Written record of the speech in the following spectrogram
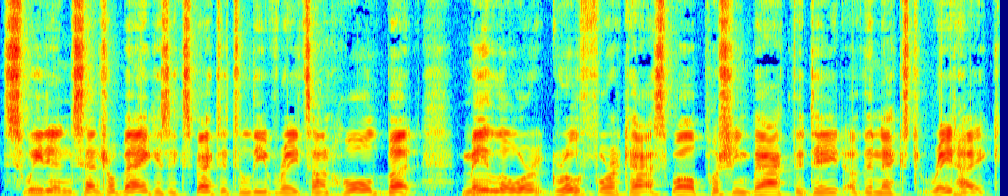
Sweden's Central Bank is expected to leave rates on hold but may lower growth forecasts while pushing back the date of the next rate hike.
